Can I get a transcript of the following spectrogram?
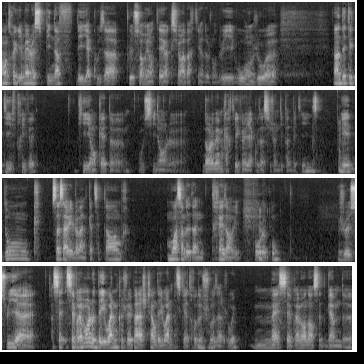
entre guillemets le spin-off des Yakuza, plus orienté action à partir d'aujourd'hui, où on joue euh, un détective privé qui enquête euh, aussi dans le, dans le même quartier que les Yakuza, si je ne dis pas de bêtises. Mm. Et donc, ça, ça arrive le 24 septembre. Moi, ça me donne très envie, pour le coup. Je suis... Euh, c'est vraiment le Day One que je vais pas acheter en Day One parce qu'il y a trop de mm-hmm. choses à jouer. Mais c'est vraiment dans cette gamme de,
